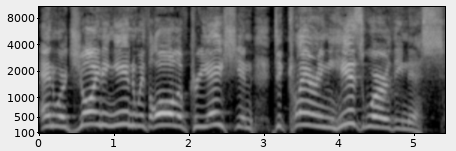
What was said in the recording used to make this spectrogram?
And we're joining in with all of creation, declaring his worthiness.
